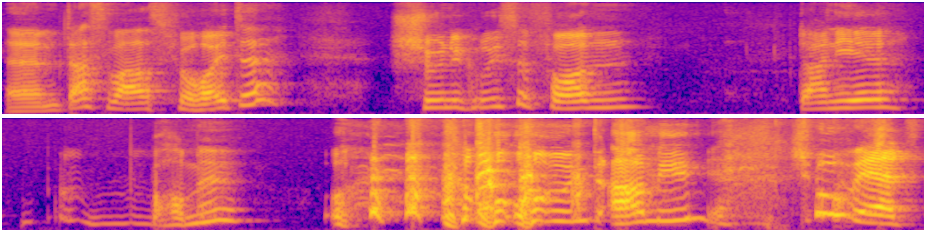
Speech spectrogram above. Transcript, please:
Ähm, das war's für heute. Schöne Grüße von Daniel. Hommel. und Armin? Schubert!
